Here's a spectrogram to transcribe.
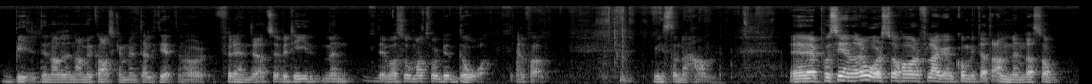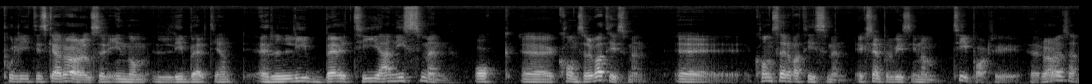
bilden av den amerikanska mentaliteten har förändrats över tid, men det var så man såg det då i alla fall. Åtminstone han. Eh, på senare år så har flaggan kommit att användas av politiska rörelser inom libertian, libertianismen och eh, konservatismen. Eh, konservatismen, exempelvis inom Tea Party-rörelsen.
